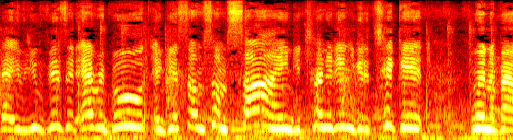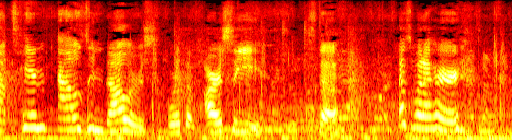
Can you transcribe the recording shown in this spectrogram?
that if you visit every booth and get some some sign, you turn it in, you get a ticket, win about ten thousand dollars worth of RC stuff. That's what I heard.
